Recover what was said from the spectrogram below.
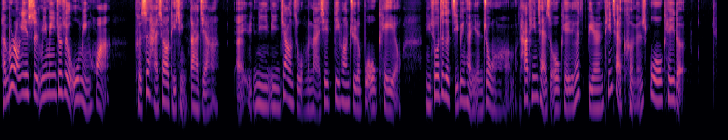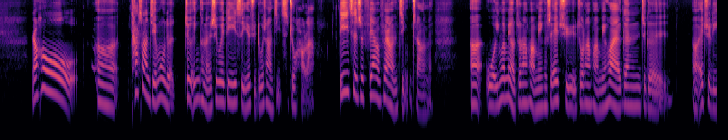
很不容易，是明明就是有污名化，可是还是要提醒大家，哎，你你这样子，我们哪些地方觉得不 OK 哦？你说这个疾病很严重哈，他听起来是 OK，可是别人听起来可能是不 OK 的。然后，呃，他上节目的这个音可能是因为第一次，也许多上几次就好啦。第一次是非常非常紧张的，呃，我因为没有坐他旁边，可是 H 坐他旁边，后来跟这个。呃，H 离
